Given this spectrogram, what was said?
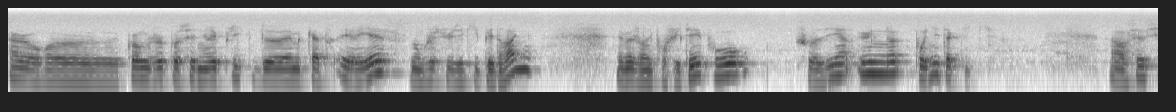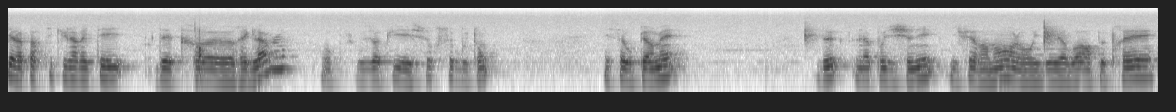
Alors, euh, comme je possède une réplique de M4 RIS, donc je suis équipé de rail, eh j'en ai profité pour choisir une poignée tactique. Alors, celle-ci a la particularité d'être réglable, donc vous appuyez sur ce bouton et ça vous permet de la positionner différemment. Alors il doit y avoir à peu près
